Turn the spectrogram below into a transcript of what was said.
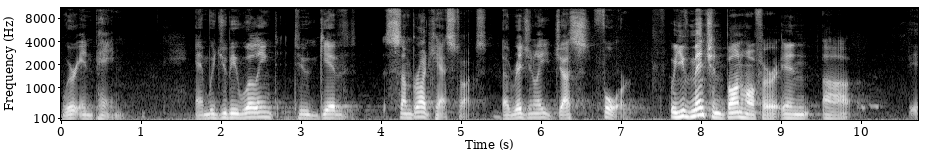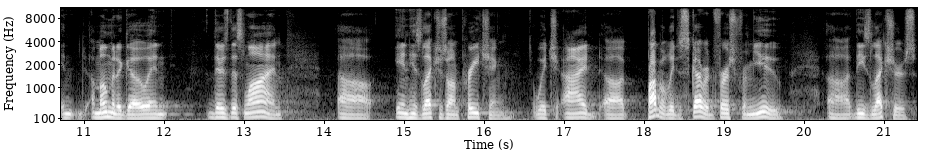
We're in pain. And would you be willing to give some broadcast talks? Originally, just four. Well, you've mentioned Bonhoeffer in, uh, in a moment ago, and there's this line uh, in his lectures on preaching, which I uh, probably discovered first from you, uh, these lectures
